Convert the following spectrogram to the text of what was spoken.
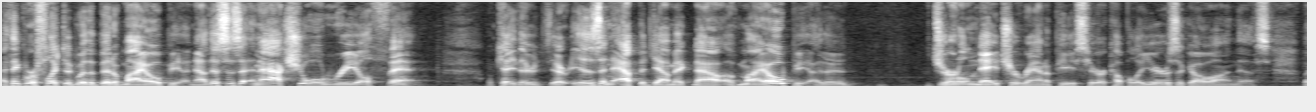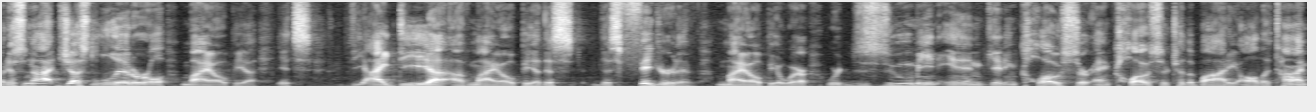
I think we're afflicted with a bit of myopia. Now, this is an actual real thing. Okay, there, there is an epidemic now of myopia. Journal Nature ran a piece here a couple of years ago on this. But it's not just literal myopia, it's the idea of myopia, this, this figurative myopia where we're zooming in, getting closer and closer to the body all the time,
